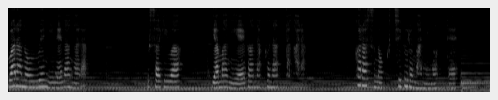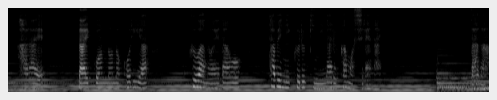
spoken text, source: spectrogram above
藁の上に寝ながらうさぎは山に絵がなくなったからカラスの口車に乗って腹へ大根の残りや桑の枝を食べに来る気になるかもしれない。だが、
